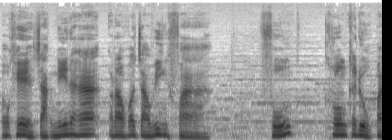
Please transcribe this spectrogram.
โอเค จากนี้นะฮะ เราก็จะวิ่งฝ่าฝูงโครงกระดูกไป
